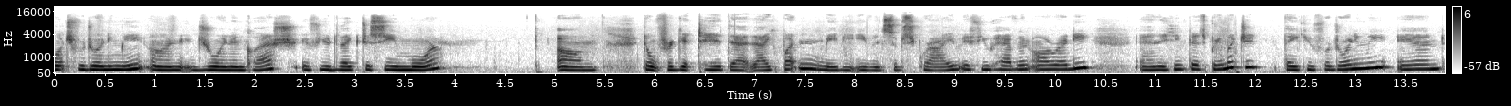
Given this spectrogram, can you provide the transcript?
Much for joining me on Join in Clash. If you'd like to see more, um, don't forget to hit that like button, maybe even subscribe if you haven't already. And I think that's pretty much it. Thank you for joining me, and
